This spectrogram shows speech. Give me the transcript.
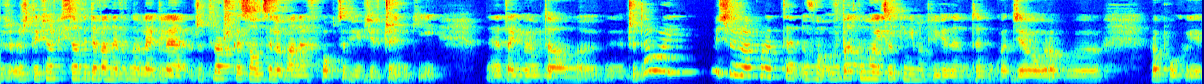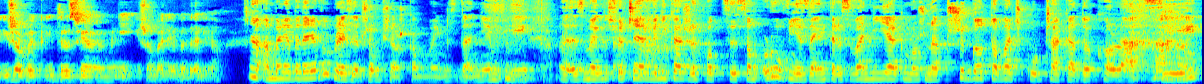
że, że te książki są wydawane równolegle, że troszkę są celowane w chłopców i w dziewczynki. E, tak bym to e, czytała i myślę, że akurat ten, w wypadku mojej córki niewątpliwie ten, ten układ działał. E, ropuch i żabek interesują mnie mniej niż Amelia Bedelia. No, Amelia Bedelia w ogóle jest lepszą książką moim zdaniem i z mojego doświadczenia wynika, że chłopcy są równie zainteresowani, jak można przygotować kurczaka do kolacji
